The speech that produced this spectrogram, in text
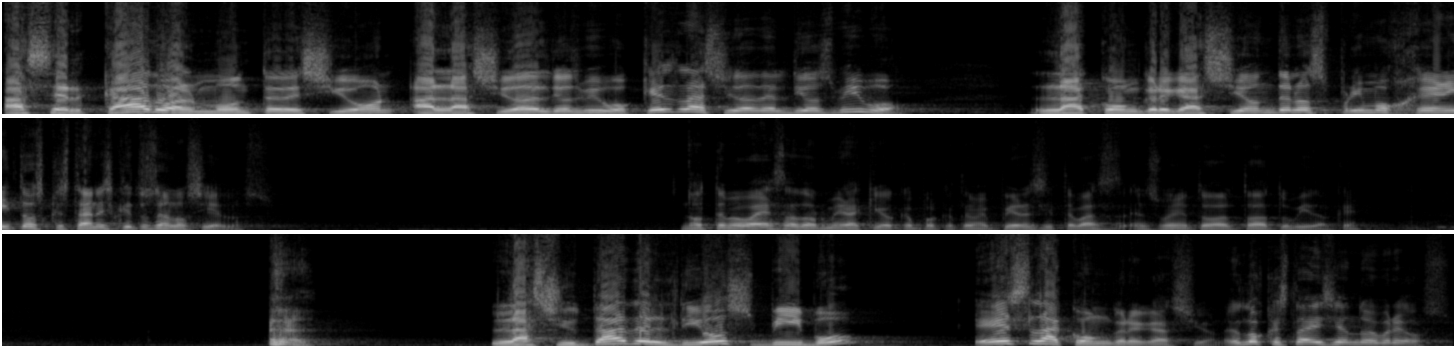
acercado al monte de Sión, a la ciudad del Dios vivo. ¿Qué es la ciudad del Dios vivo? La congregación de los primogénitos que están escritos en los cielos. No te me vayas a dormir aquí, ok, porque te me pierdes y te vas en sueño toda, toda tu vida, ok. La ciudad del Dios vivo es la congregación. Es lo que está diciendo Hebreos.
